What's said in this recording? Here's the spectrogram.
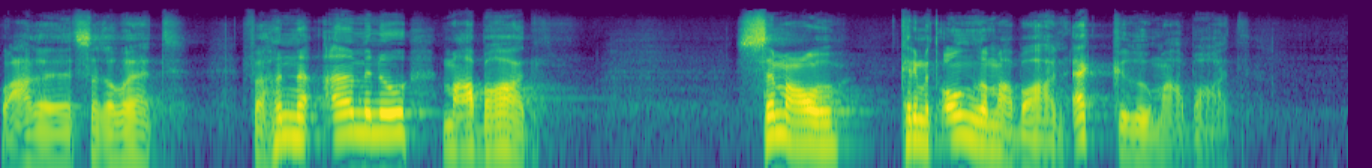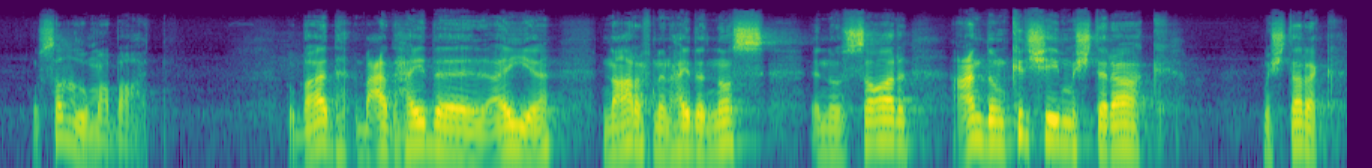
وعلى الصلوات فهن آمنوا مع بعض. سمعوا كلمة الله مع بعض أكلوا مع بعض وصلوا مع بعض. وبعد بعد هيدا الآية نعرف من هيدا النص إنه صار عندهم كل شيء مشترك مشترك.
